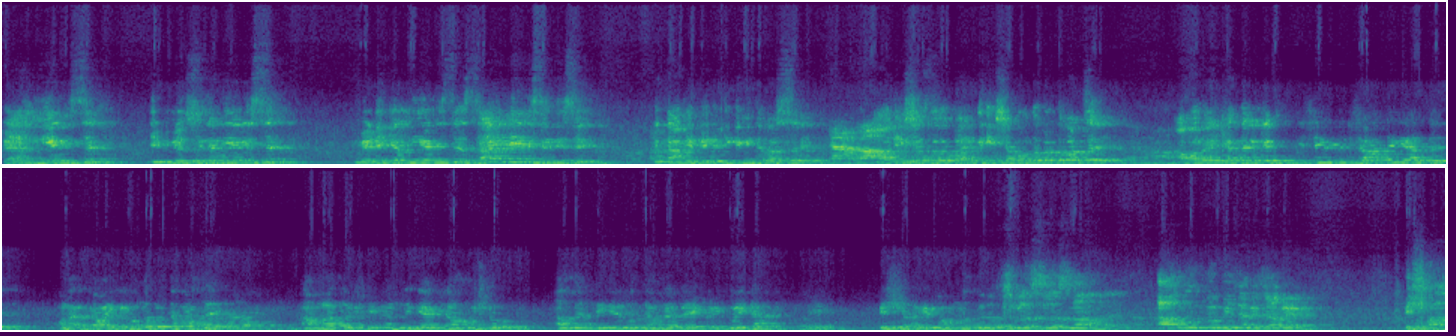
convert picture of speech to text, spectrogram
ব্যাংক নিয়ে নিছে ইবনে সিনা নিয়ে নিছে মেডিকেল নিয়ে নিছে যাই নিয়ে নিছে নিছে কিন্তু আমি ব্যক্তিকে নিতে পারছে আমার রিক্সা চালক ভাইকে রিক্সা বন্ধ করতে পারছে আমার ওই ক্ষেত্রে সারা দিকে আছে ওনার কামাই কি বন্ধ করতে পারছে? আমরা তো সেখান থেকে একটা অংশ আল্লাহর দিনের মধ্যে আমরা ব্যয় করি করি না? বিশ্বনবী মোহাম্মদ সাল্লাল্লাহু আলাইহি ওয়াসাল্লাম যাবেন। বিশাল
